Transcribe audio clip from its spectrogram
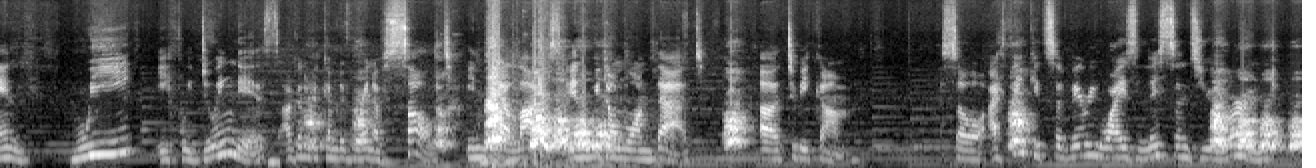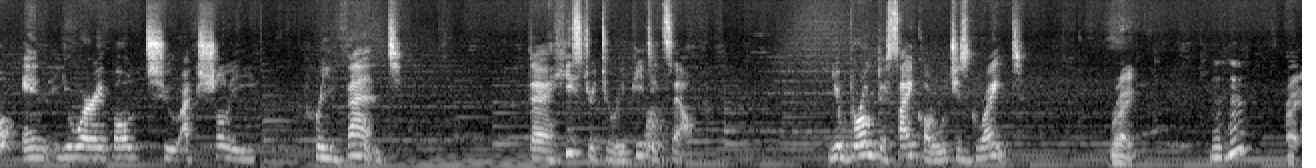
and we, if we're doing this, are going to become the grain of salt in their lives, and we don't want that uh, to become. So I think it's a very wise lessons you learned, and you were able to actually prevent the history to repeat itself. You broke the cycle, which is great. Right. Mm-hmm. Right.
